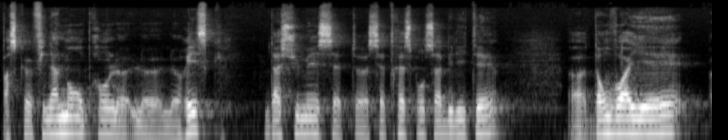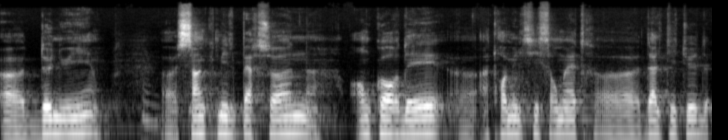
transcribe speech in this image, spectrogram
parce que finalement on prend le, risque d'assumer cette, euh, responsabilité, euh, d'envoyer euh, de nuit 5000 personnes encordées à 3600 mètres d'altitude.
